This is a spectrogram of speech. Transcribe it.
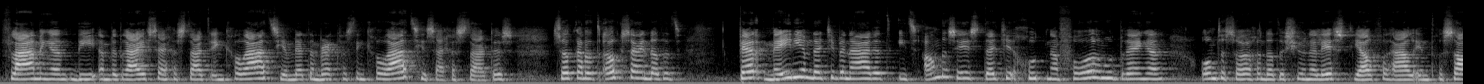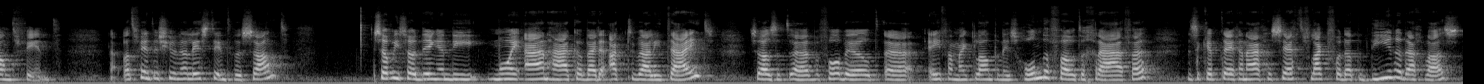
Vlamingen die een bedrijf zijn gestart in Kroatië. Een bed breakfast in Kroatië zijn gestart. Dus zo kan het ook zijn dat het per medium dat je benadert iets anders is. Dat je goed naar voren moet brengen om te zorgen dat de journalist jouw verhaal interessant vindt. Nou, wat vindt de journalist interessant? Sowieso dingen die mooi aanhaken bij de actualiteit. Zoals het uh, bijvoorbeeld, uh, een van mijn klanten is hondenfotografen. Dus ik heb tegen haar gezegd, vlak voordat het dierendag was...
